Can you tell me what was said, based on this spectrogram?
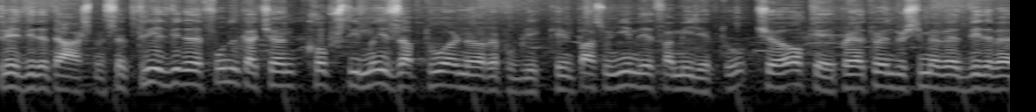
tridhjetë vitet e ardhshme, se tridhjetë vitet e fundit ka qenë kopshti më i zaptuar në Republikë. Kemi pasur njëmbëdhjetë familje këtu, që ok, prej atyre ndryshimeve të viteve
